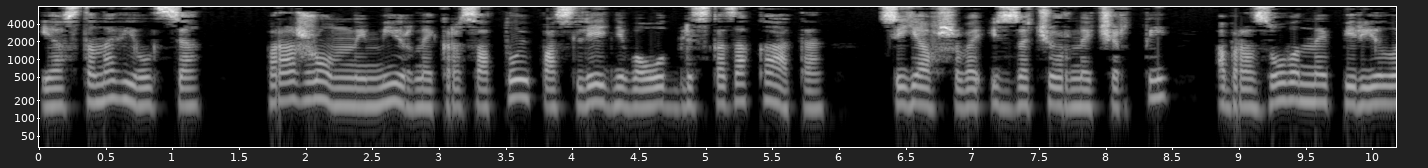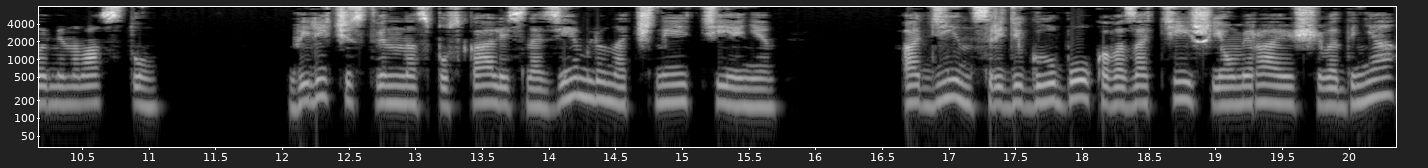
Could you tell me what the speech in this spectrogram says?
и остановился, пораженный мирной красотой последнего отблеска заката, сиявшего из-за черной черты, образованной перилами на мосту. Величественно спускались на землю ночные тени. Один среди глубокого затишья умирающего дня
